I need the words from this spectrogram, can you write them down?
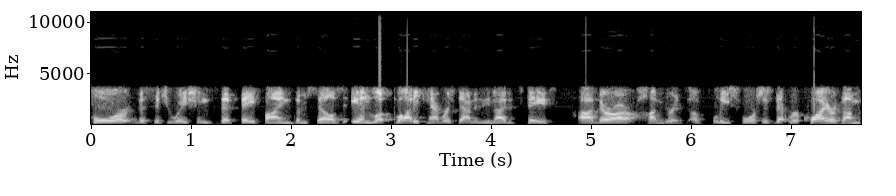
for the situations that they find themselves in. Look, body cameras down in the United States. Uh, there are hundreds of police forces that require them,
